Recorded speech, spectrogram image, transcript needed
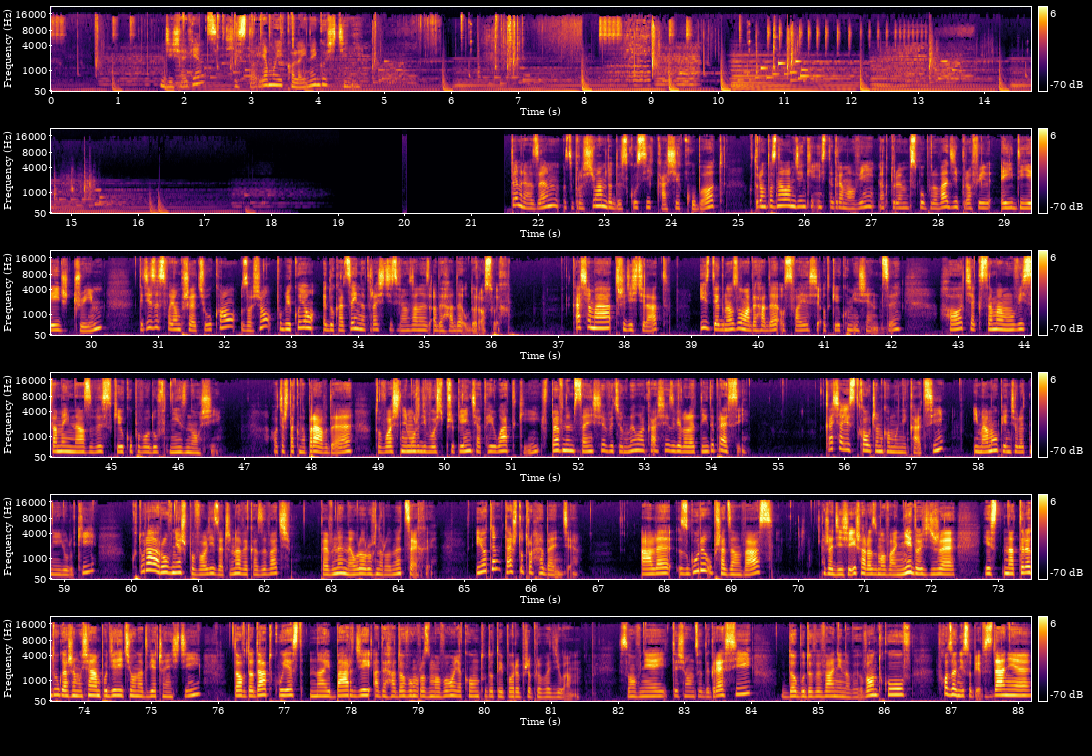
Dzisiaj więc historia mojej kolejnej gościni. Tym razem zaprosiłam do dyskusji Kasię Kubot, którą poznałam dzięki Instagramowi, na którym współprowadzi profil ADH Dream, gdzie ze swoją przyjaciółką Zosią publikują edukacyjne treści związane z ADHD u dorosłych. Kasia ma 30 lat i z diagnozą ADHD oswaja się od kilku miesięcy, choć jak sama mówi, samej nazwy z kilku powodów nie znosi. Chociaż tak naprawdę to właśnie możliwość przypięcia tej łatki w pewnym sensie wyciągnęła Kasię z wieloletniej depresji. Kasia jest coachem komunikacji i mamą pięcioletniej Julki, która również powoli zaczyna wykazywać pewne neuroróżnorodne cechy. I o tym też tu trochę będzie. Ale z góry uprzedzam Was, że dzisiejsza rozmowa nie dość, że jest na tyle długa, że musiałam podzielić ją na dwie części, to w dodatku jest najbardziej adechadową rozmową, jaką tu do tej pory przeprowadziłam. Są w niej tysiące dygresji, dobudowywanie nowych wątków, wchodzenie sobie w zdanie,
